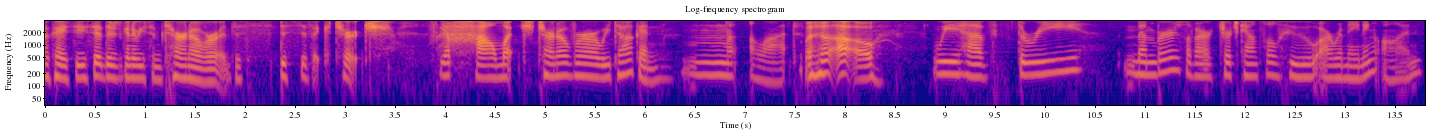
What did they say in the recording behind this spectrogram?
Okay, so you said there's going to be some turnover at this specific church. Yep. How much turnover are we talking? A lot. uh oh. We have three members of our church council who are remaining on.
